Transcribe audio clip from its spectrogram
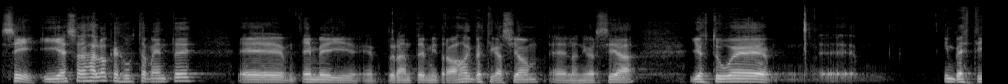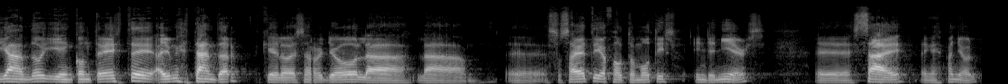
Sí, y eso es algo que justamente eh, eh, durante mi trabajo de investigación en la universidad, yo estuve eh, investigando y encontré este, hay un estándar que lo desarrolló la, la Society of Automotive Engineers, SAE en español,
